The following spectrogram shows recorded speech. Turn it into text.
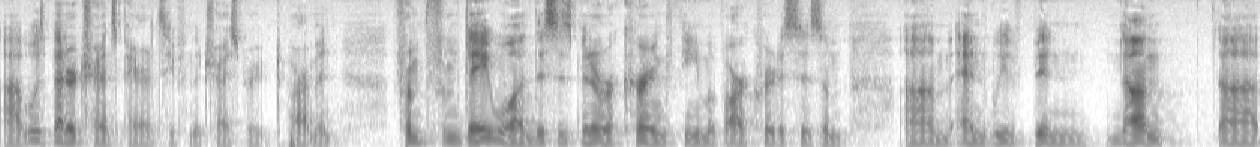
uh, was better transparency from the Treasury Department. From, from day one, this has been a recurring theme of our criticism, um, and we've been non, uh,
